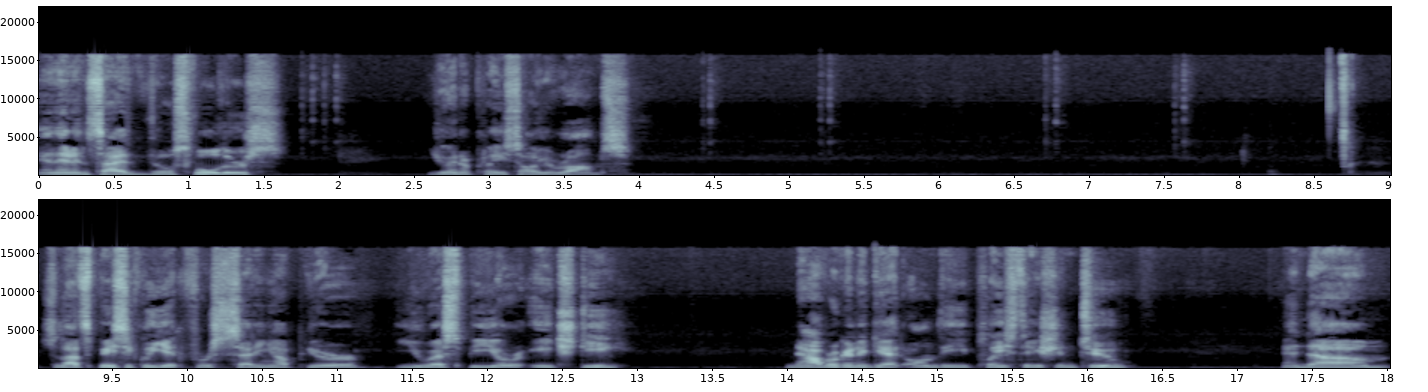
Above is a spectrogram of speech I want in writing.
And then inside those folders, you're going to place all your ROMs. So that's basically it for setting up your USB or HD. Now we're going to get on the PlayStation 2 and um,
